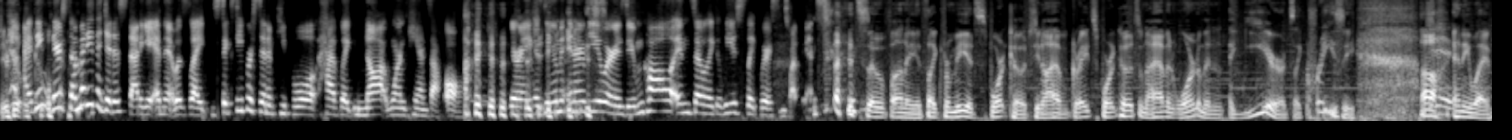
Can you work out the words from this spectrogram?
Really I think cool. there's somebody that did a study and it was like 60% of people have like not worn pants at all during a Zoom interview or a Zoom call. And so like at least like we're wear some sweatpants. it's so funny. It's like for me, it's sport coats. You know, I have great sport coats and I haven't worn them in a year. It's like crazy. Oh, anyway,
